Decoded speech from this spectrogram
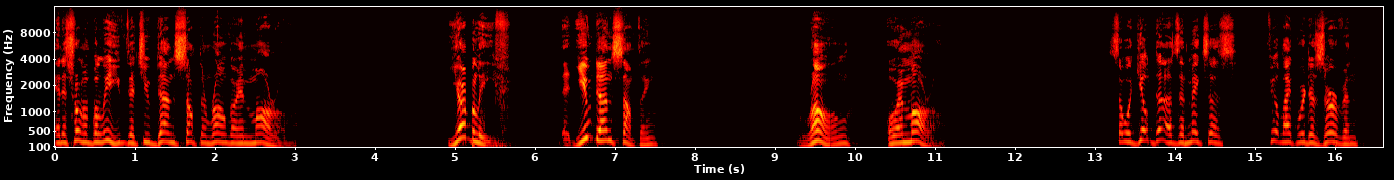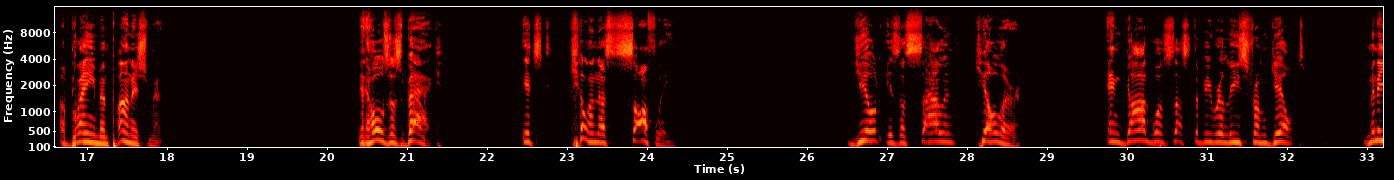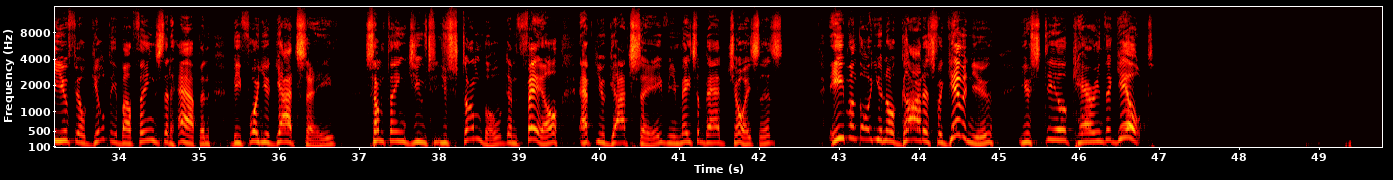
And it's from a belief that you've done something wrong or immoral. Your belief that you've done something wrong or immoral. So, what guilt does, it makes us feel like we're deserving of blame and punishment. It holds us back. It's killing us softly. Guilt is a silent killer. And God wants us to be released from guilt. Many of you feel guilty about things that happened before you got saved. Some things you, you stumbled and fell after you got saved. You made some bad choices. Even though you know God has forgiven you, you're still carrying the guilt.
